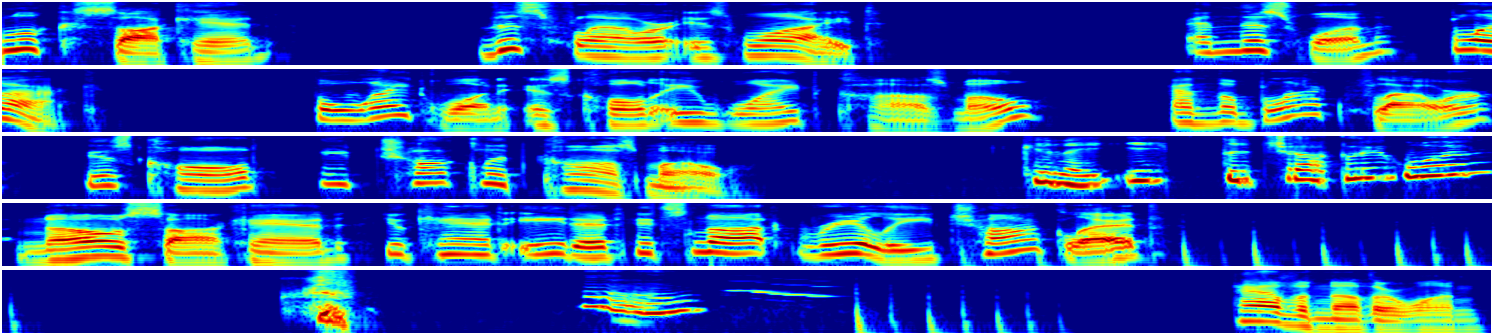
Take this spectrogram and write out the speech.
Look, Sockhead. This flower is white. And this one black. The white one is called a white Cosmo, and the black flower is called a chocolate Cosmo. Can I eat the chocolate one? No, Sockhead, you can't eat it. It's not really chocolate. Oh. Have another one.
